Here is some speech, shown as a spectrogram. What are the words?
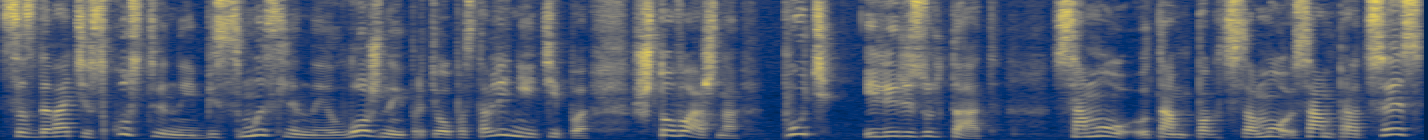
создавать искусственные, бессмысленные, ложные противопоставления типа «что важно, путь или результат?» само, там, само, сам процесс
